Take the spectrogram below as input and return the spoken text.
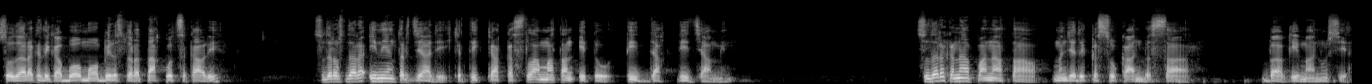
Saudara ketika bawa mobil, saudara takut sekali. Saudara-saudara, ini yang terjadi ketika keselamatan itu tidak dijamin. Saudara, kenapa Natal menjadi kesukaan besar bagi manusia?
